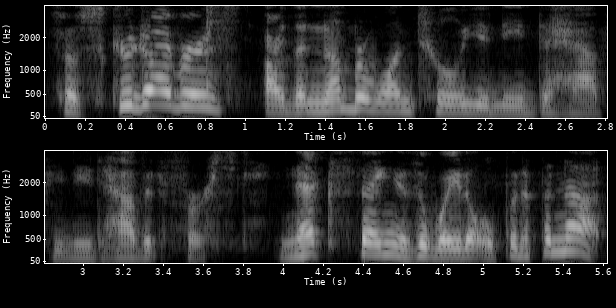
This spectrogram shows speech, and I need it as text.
So screwdrivers are the number one tool you need to have. You need to have it first. Next thing is a way to open up a nut.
